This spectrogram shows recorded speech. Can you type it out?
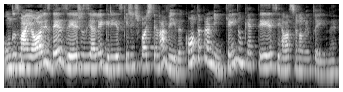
um dos maiores desejos e alegrias que a gente pode ter na vida. Conta pra mim, quem não quer ter esse relacionamento aí, né?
